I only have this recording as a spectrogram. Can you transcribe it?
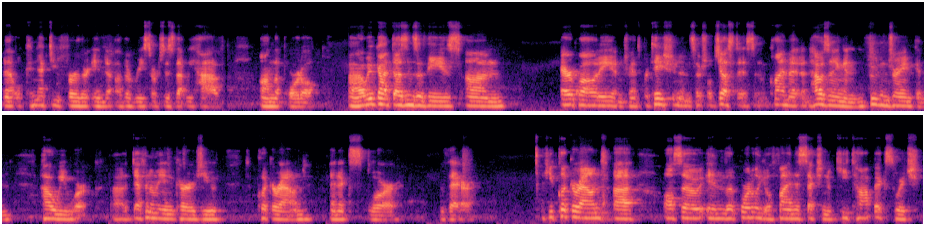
and that will connect you further into other resources that we have on the portal. Uh, we've got dozens of these on air quality and transportation and social justice and climate and housing and food and drink and how we work. Uh, definitely encourage you to click around and explore there. If you click around, uh, also in the portal, you'll find this section of key topics, which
